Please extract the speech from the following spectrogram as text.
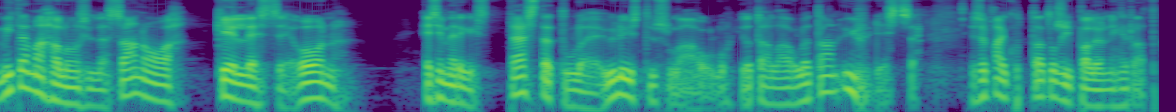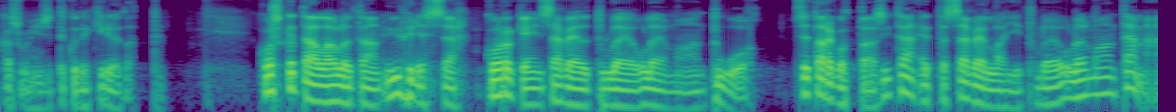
mitä mä haluan sillä sanoa, kelle se on. Esimerkiksi tästä tulee ylistyslaulu, jota lauletaan yhdessä. Ja se vaikuttaa tosi paljon niihin ratkaisuihin sitten, kun te kirjoitatte. Koska täällä lauletaan yhdessä, korkein sävel tulee olemaan tuo. Se tarkoittaa sitä, että sävellaji tulee olemaan tämä.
